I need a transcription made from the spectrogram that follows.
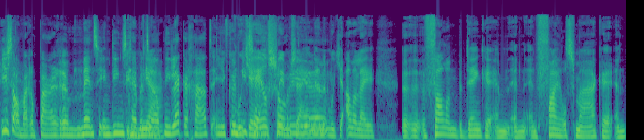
Je zal maar een paar eh, mensen in dienst hebben terwijl Ja. het niet lekker gaat. En je kunt moet niet je zeggen, heel slim sorry, zijn. eh, En dan moet je allerlei eh, vallen bedenken en, en, en files maken. En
